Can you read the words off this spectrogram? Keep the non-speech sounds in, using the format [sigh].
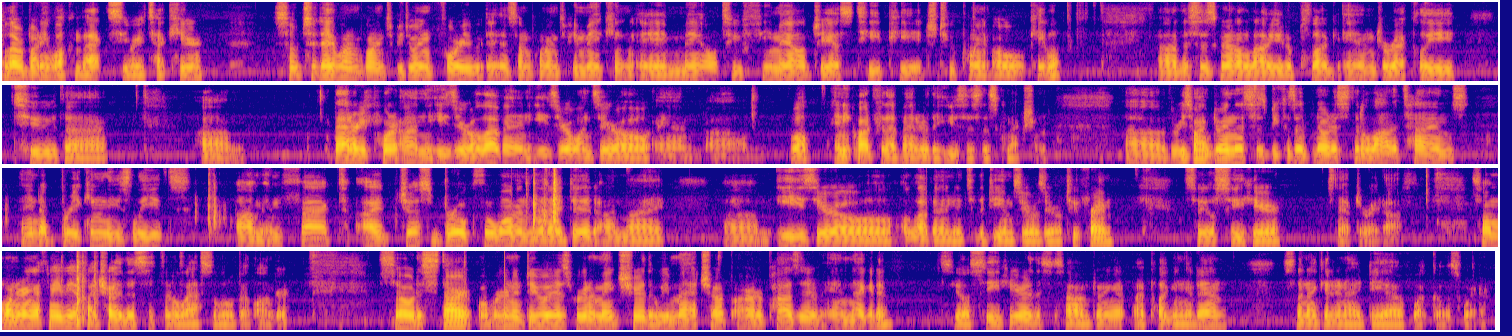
Hello everybody, welcome back, C-Ray Tech here. So today what I'm going to be doing for you is I'm going to be making a male to female JST PH 2.0 cable. Uh, this is going to allow you to plug in directly to the um, battery port on the E011, E010, and um, well, any quad for that matter that uses this connection. Uh, the reason why I'm doing this is because I've noticed that a lot of times I end up breaking these leads. Um, in fact, I just broke the one that I did on my um, E011 into the DM002 frame. So you'll see here, snapped it right off. So I'm wondering if maybe if I try this, if it'll last a little bit longer. So to start, what we're going to do is we're going to make sure that we match up our positive and negative. So you'll see here, this is how I'm doing it by plugging it in. So then I get an idea of what goes where.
